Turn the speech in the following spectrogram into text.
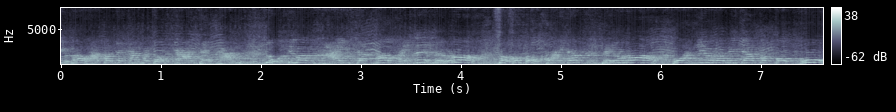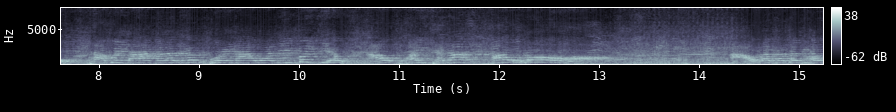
วิ่เราหาบรรยาการมาชมการแข่งขันดูที่ว่าใครจะเข้าไปเล่นในรอบสองต่อไปครับในรอบวันนี้เรามีการประกบคู่ถามเวลากันแล้วนะครับเวลาวันนี้ไม่เกี่ยว เอาใครชนะเข้ารอบเอาแล้วครับท่านพี่น้อง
